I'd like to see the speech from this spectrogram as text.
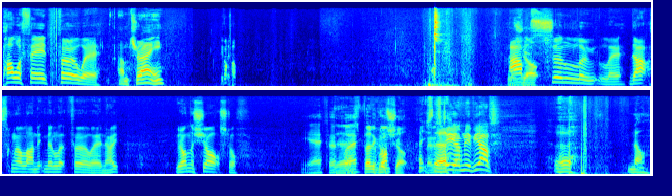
power fade fairway. I'm trying. Good shot. Absolutely, that's going to land it middle at fairway now. You're on the short stuff. Yeah, fair Yeah, play. it's a very Come good on. shot. It's Steve, uh, how many have you had? Uh, none.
